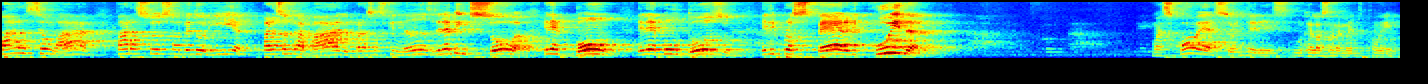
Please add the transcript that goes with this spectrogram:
para o seu lar, para a sua sabedoria, para o seu trabalho, para as suas finanças. Ele abençoa, ele é bom, ele é bondoso, ele prospera, ele cuida. Mas qual é o seu interesse no relacionamento com ele?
